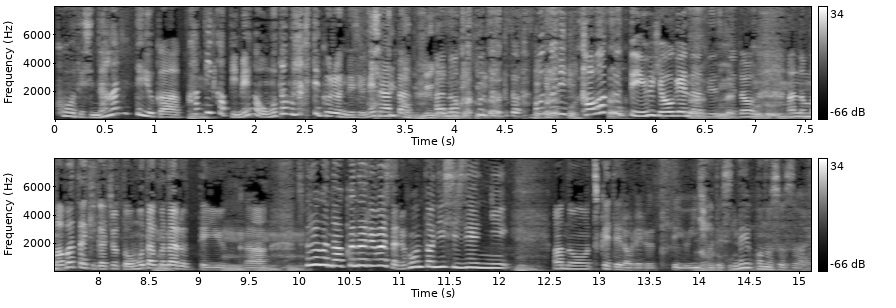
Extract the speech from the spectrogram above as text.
構ですね、なんていうか、カピカピ目が重たくなってくるんですよね、だん。だん。あの、コンタクト、本当に乾くっていう表現なんですけど、あの、瞬きがちょっと重たくなるっていうか、それがなくなりましたね。本当に自然に、あの、つけてられるっていう印象ですね、この素材。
